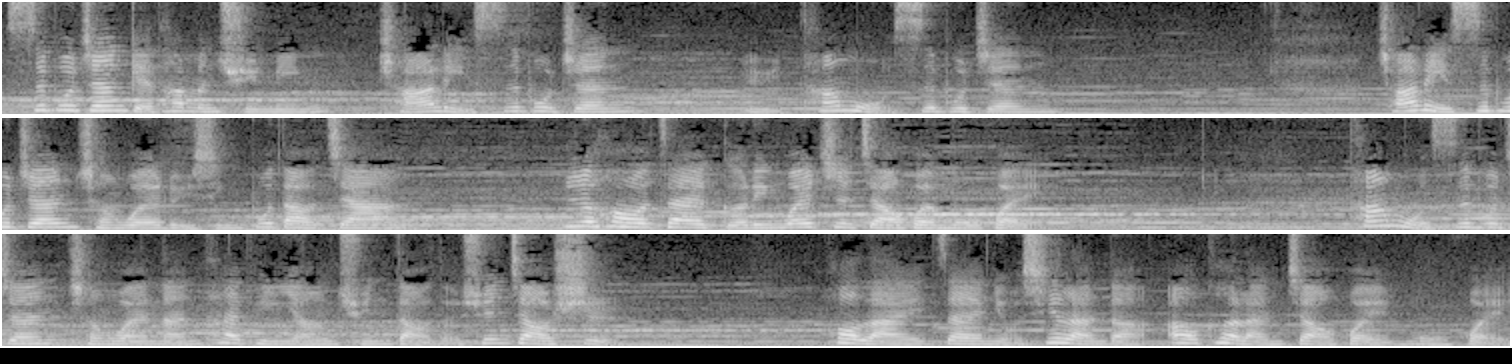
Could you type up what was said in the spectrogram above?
斯布珍给他们取名查理斯布珍与汤姆斯布珍。查理斯布珍成为旅行布道家，日后在格林威治教会牧会；汤姆斯布珍成为南太平洋群岛的宣教士。后来在纽西兰的奥克兰教会牧会。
